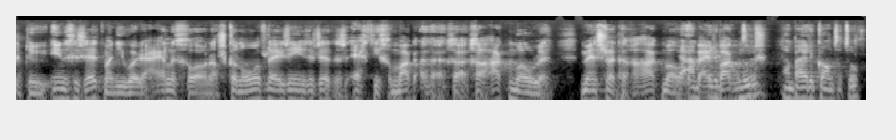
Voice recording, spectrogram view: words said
100.000 nu ingezet. Maar die worden eigenlijk gewoon als kanonnenvlees ingezet. Dat is echt die gemak, uh, gehaktmolen, menselijke gehaktmolen ja, bij Bakmoed. Aan beide kanten toch?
